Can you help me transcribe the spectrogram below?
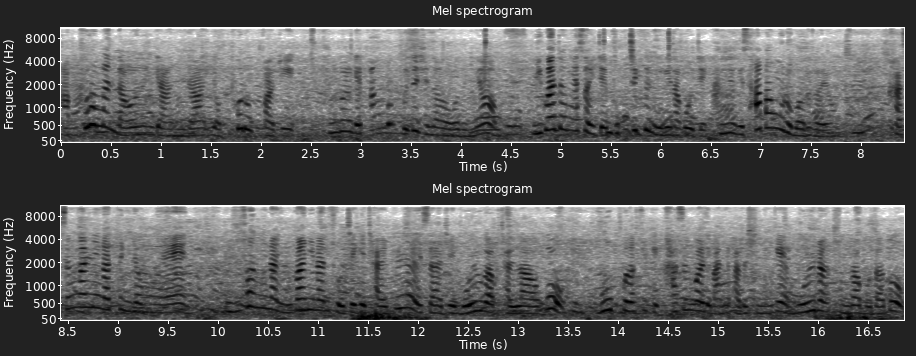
앞으로만 나오는 게 아니라 옆으로까지 둥글게 빵 붙듯이 나오거든요. 이 과정에서 이제 복직근육이라고 이제 근육이 사방으로 멀어져요. 가슴 관리 같은 경우엔 유선이랑 유관이란 조직이 잘 뚫려 있어야지 모유가 잘 나오고 무엇보다 특히 가슴 관리 많이 받으시는 게 모유랑 증가보다도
